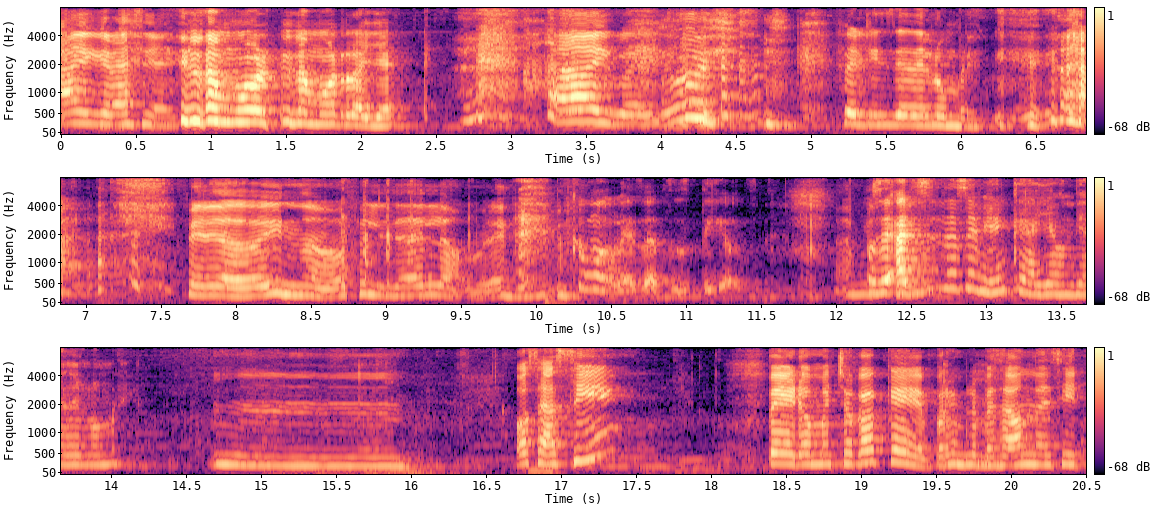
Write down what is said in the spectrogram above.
Ay, gracias. El amor, el amor raya. Ay, güey. Uy. Feliz día del hombre. Pero hoy no, felicidad del hombre. ¿Cómo ves a tus tíos? A O sea, ¿a ti se te hace bien que haya un día del hombre? Mm, o sea, sí, pero me choca que, por ejemplo, empezaron a decir,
